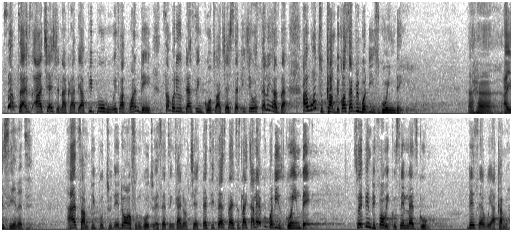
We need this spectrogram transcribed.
Sometimes our church in Accra, there are people who, in fact, one day somebody who doesn't go to our church said, she was telling us that I want to come because everybody is going there. Uh huh. Are you seeing it? I had some people too, they don't often go to a certain kind of church. 31st night, it's like, Charlie, everybody is going there. So even before we could say, let's go, they said, we are coming.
